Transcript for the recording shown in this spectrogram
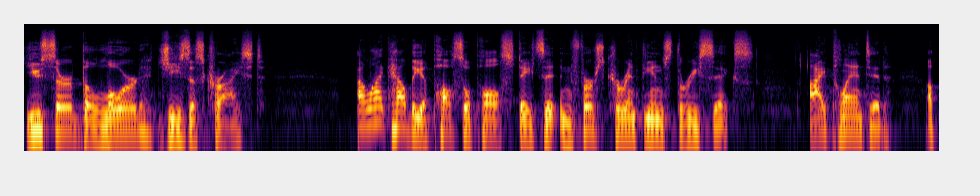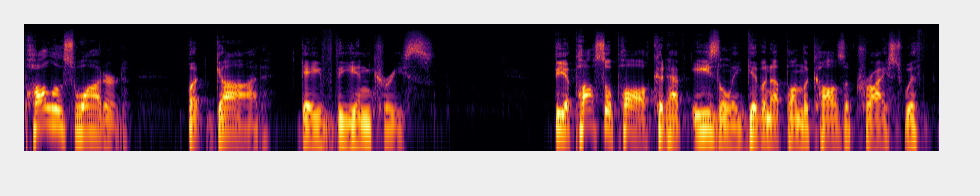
you serve the Lord Jesus Christ. I like how the Apostle Paul states it in 1 Corinthians 3 6. I planted, Apollos watered, but God gave the increase. The Apostle Paul could have easily given up on the cause of Christ with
